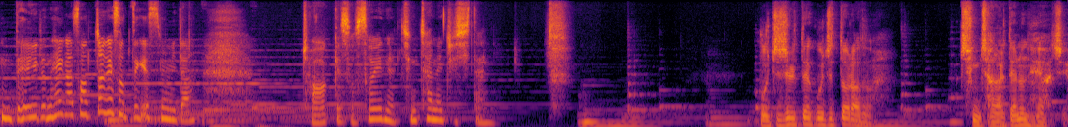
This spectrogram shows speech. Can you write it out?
내일은 해가 서쪽에서 뜨겠습니다. 저하께서 소인을 칭찬해 주시다니. 꾸짖을 때 꾸짖더라도 칭찬할 때는 해야지.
